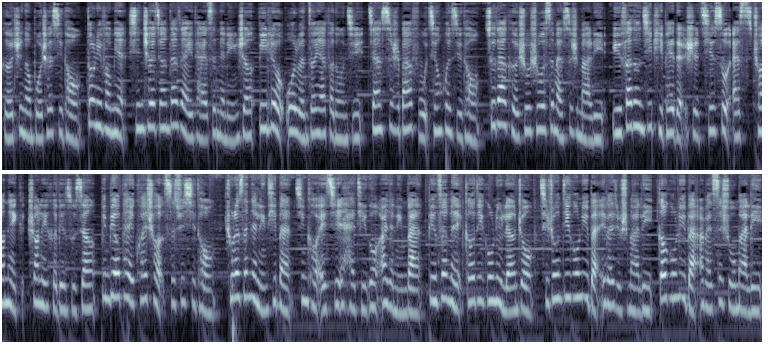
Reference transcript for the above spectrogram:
和智能泊车系统。动力方面，新车将搭载一台三点零升 V 六涡轮增压发动机，加四十八八伏。轻混系统最大可输出三百四十马力，与发动机匹配的是七速 S-tronic 双离合变速箱，并标配 Quattro 四驱系统。除了三点零 T 版，进口 A7 还提供二点零版，并分为高低功率两种，其中低功率版一百九十马力，高功率版二百四十五马力，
